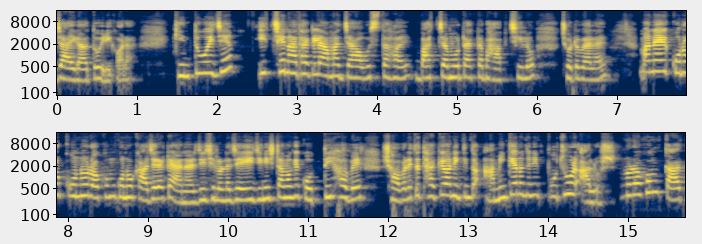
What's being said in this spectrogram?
জায়গা তৈরি করা কিন্তু ওই যে ইচ্ছে না থাকলে আমার যা অবস্থা হয়। বাচ্চা মোটা একটা ভাব ছিল ছোটোবেলায়। মানে কোনো কোনো রকম কোনো কাজের একটা এনার্জি ছিল না যে এই জিনিসটা আমাকে করতেই হবে। সবারই তো থাকে অনেক, কিন্তু আমি কেন জানি প্রচুর আলস। কোনো রকম কাজ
